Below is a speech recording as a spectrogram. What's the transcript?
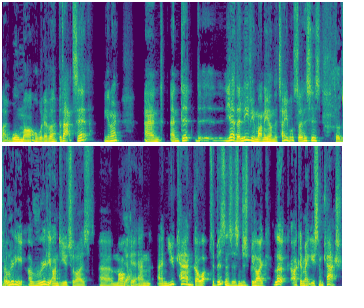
like Walmart or whatever. But that's it, you know. And and yeah, they're leaving money on the table. So this is totally. a really a really underutilized uh, market, yeah. and and you can go up to businesses and just be like, look, I can make you some cash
